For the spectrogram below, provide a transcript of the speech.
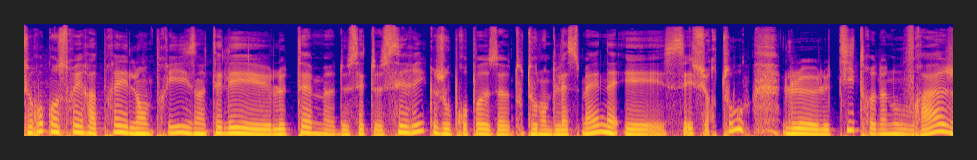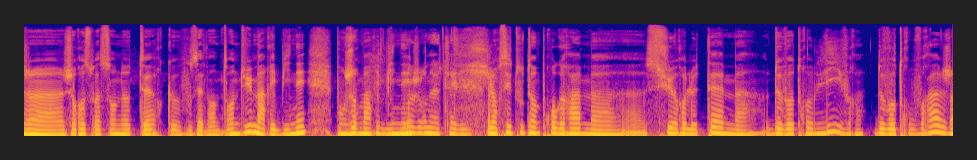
Se reconstruire après l'emprise, tel est le thème de cette série que je vous propose tout au long de la semaine et c'est surtout le, le titre d'un ouvrage. Je reçois son auteur que vous avez entendu, Marie Binet. Bonjour Marie Binet. Bonjour Nathalie. Alors c'est tout un programme euh, sur le thème de votre livre, de votre ouvrage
